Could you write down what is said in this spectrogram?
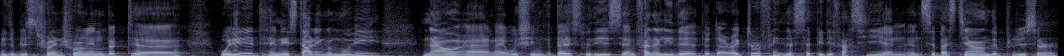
little bit strange for him, but uh, we did it, and he's starting a movie now, and I wish him the best with this. And finally, the, the director, Sepideh Farsi, and, and Sebastien, the producer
